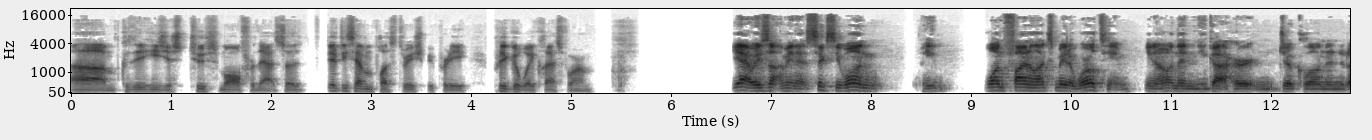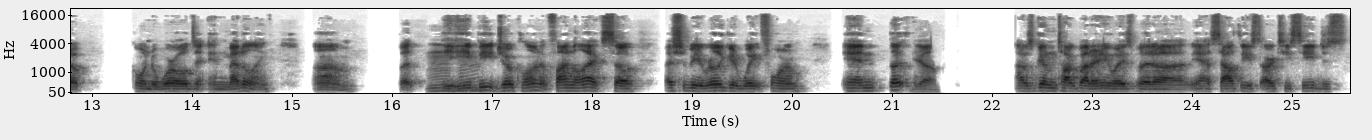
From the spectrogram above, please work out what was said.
because he's just too small for that. So 57 plus three should be pretty pretty good weight class for him. Yeah, he's. I mean, at 61, he won Final X, made a world team, you know, and then he got hurt, and Joe Colon ended up going to Worlds and, medaling. Um, but he, he Mhm. beat Joe Colon at Final X, so that should be a really good weight for him. And but Yeah. I was going to talk about it anyways, but uh, yeah, Southeast RTC just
